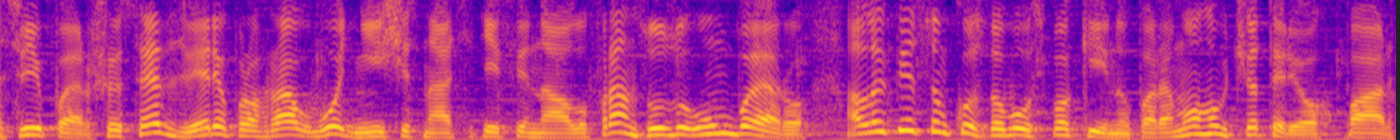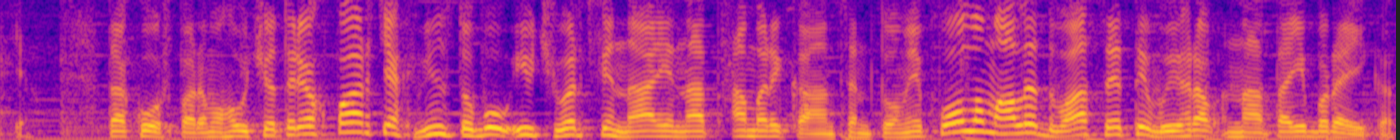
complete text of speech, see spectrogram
Свій перший сет Звєрєв програв в одній 16-й фіналу французу Умберу, але в підсумку здобув спокійну перемогу в чотирьох партіях. Також перемогу в чотирьох партіях він здобув і в чвертьфіналі над американцем Томі Полом, але два сети виграв на тайбрейках.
